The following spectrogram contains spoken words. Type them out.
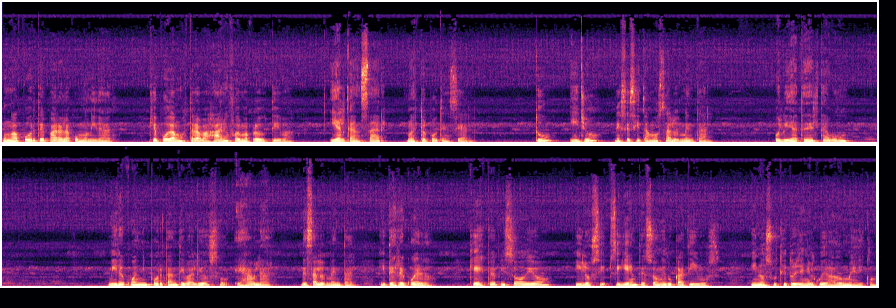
un aporte para la comunidad, que podamos trabajar en forma productiva y alcanzar nuestro potencial. Tú y yo necesitamos salud mental. Olvídate del tabú. Mira cuán importante y valioso es hablar de salud mental. Y te recuerdo que este episodio y los siguientes son educativos y no sustituyen el cuidado médico.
